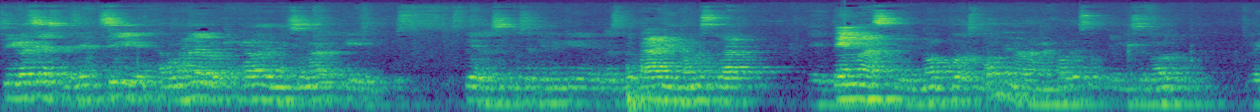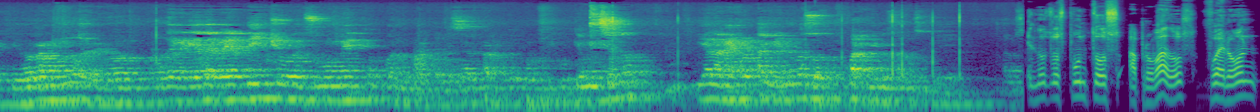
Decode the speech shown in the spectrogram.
Sí, gracias, presidente. Sí, abonarle lo que acaba de mencionar, que pues, este recinto se tiene que respetar y no mezclar eh, temas que no corresponden. A lo mejor esto que mencionó regidor Ramón no debería, de haber dicho en su momento cuando pertenecía al partido político que mencionó y a lo mejor también en los otros partidos a los que en otros puntos aprobados fueron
